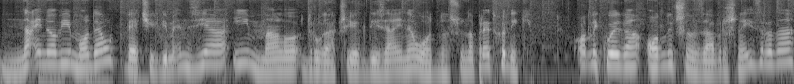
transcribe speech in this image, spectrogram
Najnoviji model većih dimenzija i malo drugačijeg dizajna u odnosu na prethodnike. Odlikuje ga odlična završna izrada,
